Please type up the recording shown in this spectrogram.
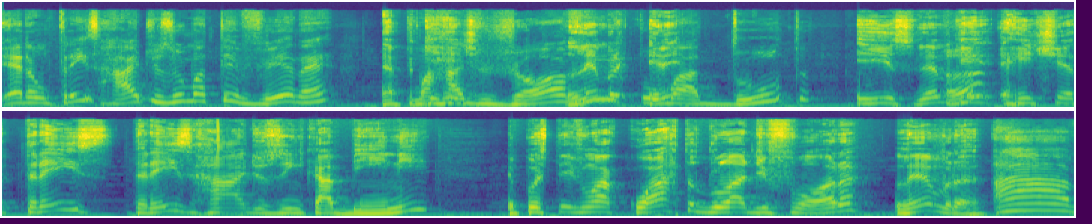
Eram três rádios e uma TV, né? É uma rádio gente, jovem, lembra, uma ele, adulta. Isso, lembra Hã? que a gente tinha três, três rádios em cabine. Depois teve uma quarta do lado de fora, lembra? Ah,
